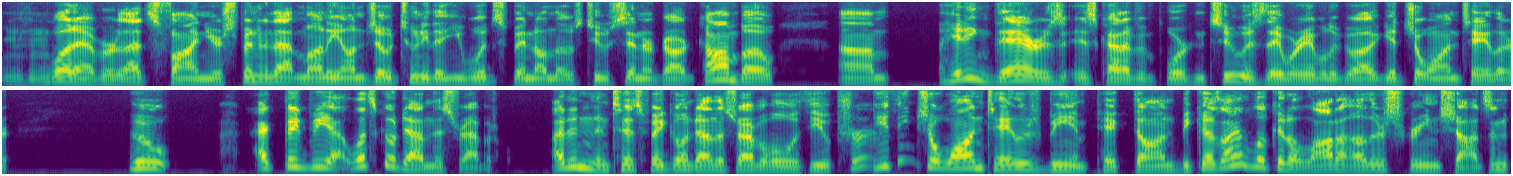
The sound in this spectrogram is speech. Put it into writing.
Mhm. Whatever, that's fine. You're spending that money on Joe Thuney that you would spend on those two center guard combo. Um, hitting there is, is kind of important too, as they were able to go out and get Jawaan Taylor, who at Big B. Let's go down this rabbit hole. I didn't anticipate going down this rabbit hole with you. Sure. Do you think Jawaan Taylor's being picked on? Because I look at a lot of other screenshots, and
